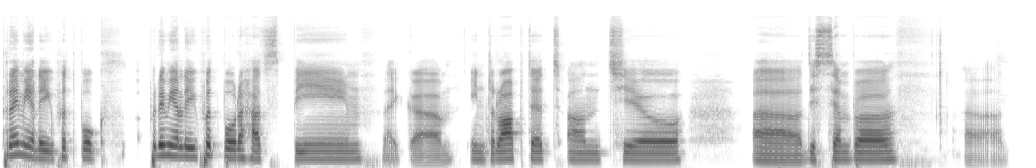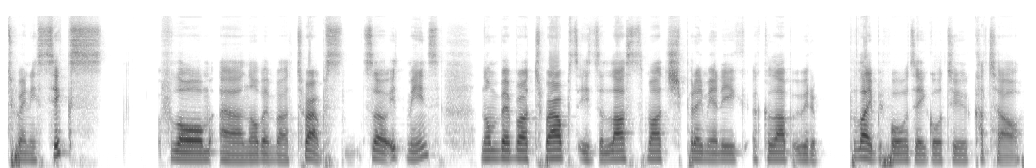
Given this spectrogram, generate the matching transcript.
Premier League football Premier League football has been like um, interrupted until uh, December uh, 26th from uh, November 12th. So it means November 12th is the last match Premier League club will play before they go to Qatar.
